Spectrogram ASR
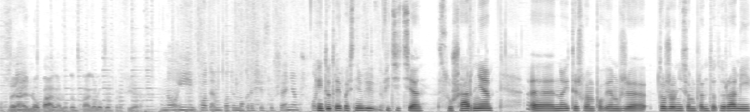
O sea, él lo paga, lo que él paga, lo que él prefiera. No i potem po tym okresie suszenia przychodzi... I tutaj właśnie widzicie suszarnię. E, no i też Wam powiem, że to, że oni są plantatorami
